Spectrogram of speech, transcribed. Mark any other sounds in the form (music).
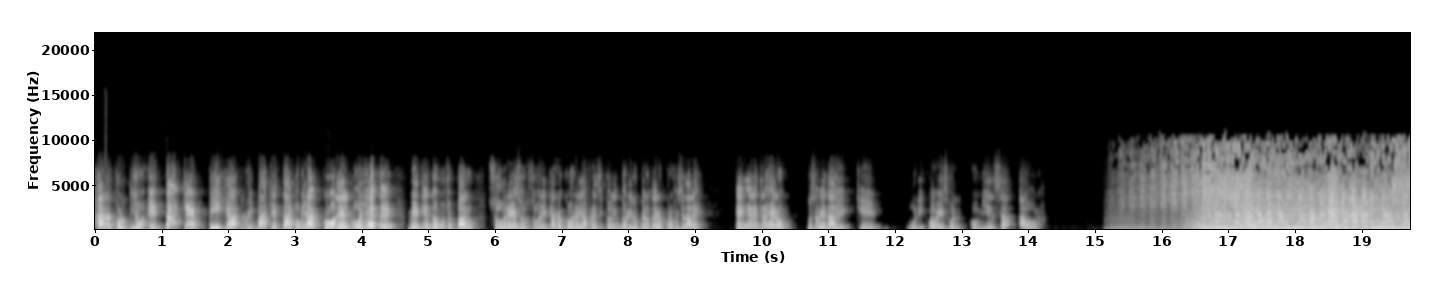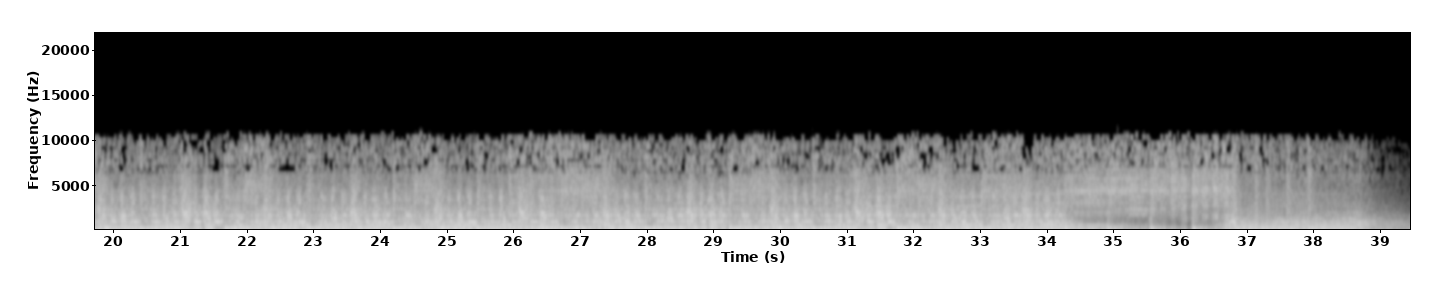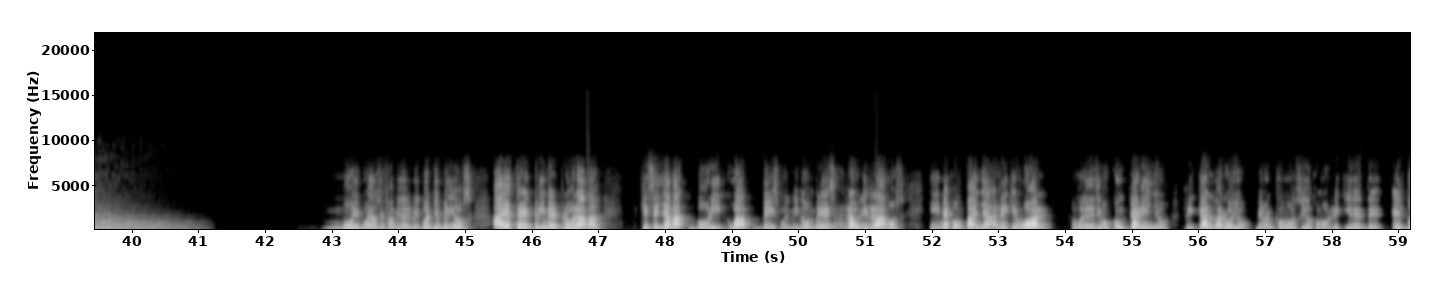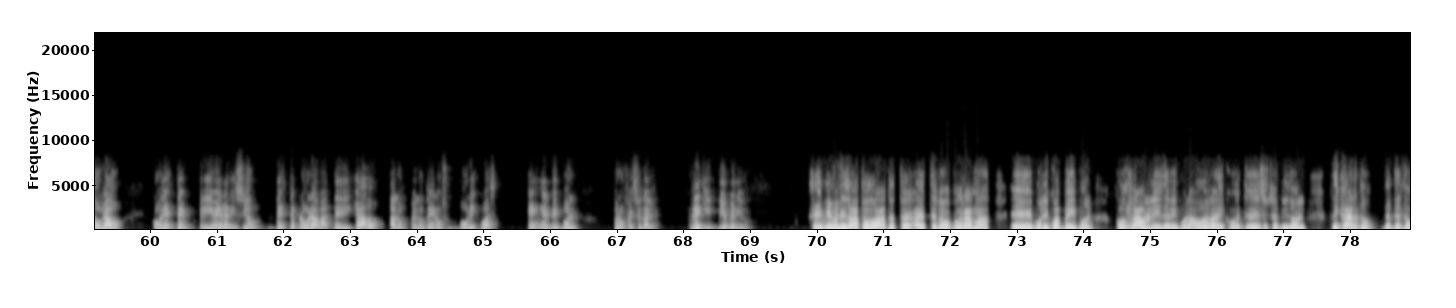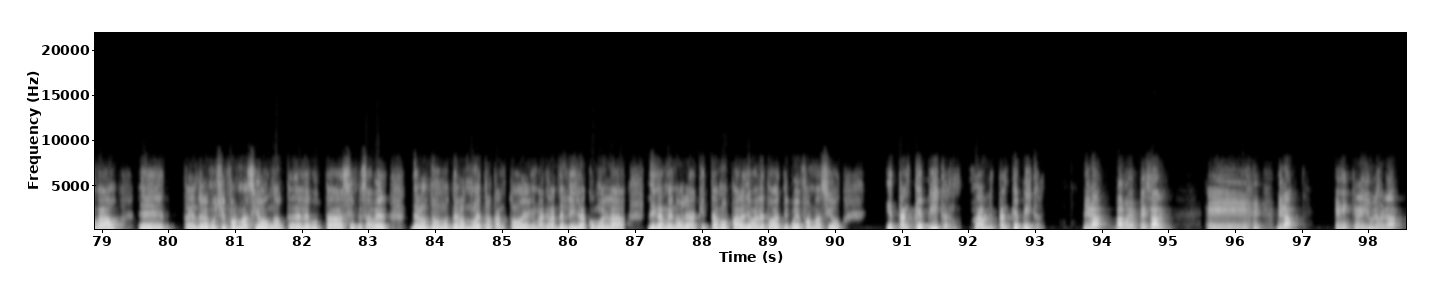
Harold Cortijo está que pica. Luis Vázquez está, mira, con el mollete metiendo muchos palos. Sobre eso, sobre Carlos Correa, Francisco Lindor y los peloteros profesionales en el extranjero, no sabía nadie que Boricua Béisbol comienza ahora. Muy buenas noches familia del béisbol. Bienvenidos a este, el primer programa que se llama Boricua Béisbol. Mi nombre es Raúl Ramos y me acompaña Ricky Ward, como le decimos con cariño, Ricardo Arroyo, mejor conocido como Ricky desde El Dogado, con esta primera edición de este programa dedicado a los peloteros boricuas en el béisbol profesional. Ricky, bienvenido. Sí, bienvenidos a todos a este, este nuevo programa eh, Boricua Béisbol con Raúl de Béisbol Ahora y con este su servidor Ricardo desde el Dogado, eh, trayéndole mucha información. A ustedes les gusta siempre saber de los, de los nuestros, tanto en las grandes ligas como en las ligas menores. Aquí estamos para llevarle todo tipo de información y están que pican, Raúl, están que pican. Mira, vamos a empezar. Eh, (laughs) mira, es increíble, ¿verdad?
